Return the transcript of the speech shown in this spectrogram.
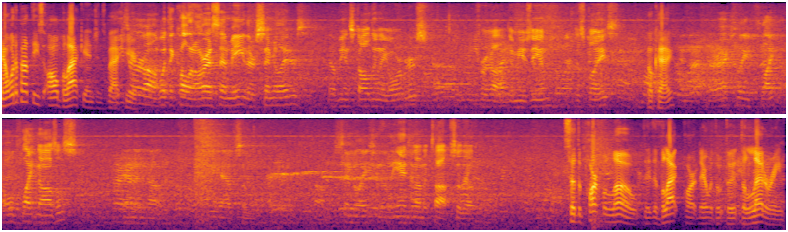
Now, what about these all black engines back These here? These are uh, what they call an RSME. They're simulators. They'll be installed in the orbiters for uh, the museum displays. Okay. And they're actually flight, old flight nozzles. And then um, we have some um, simulation of the engine on the top. So they'll, So the part below, the, the black part there with the, the, the lettering,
